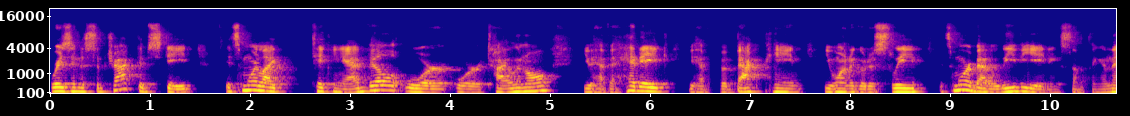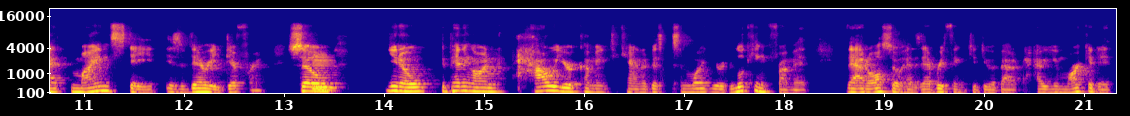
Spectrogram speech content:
Whereas in a subtractive state, it's more like taking Advil or or Tylenol. You have a headache, you have a back pain, you want to go to sleep. It's more about alleviating something, and that mind state is very different. So mm you know, depending on how you're coming to cannabis and what you're looking from it, that also has everything to do about how you market it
